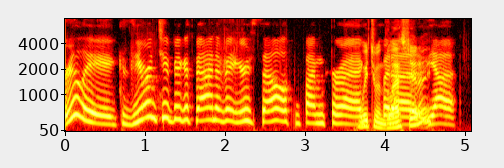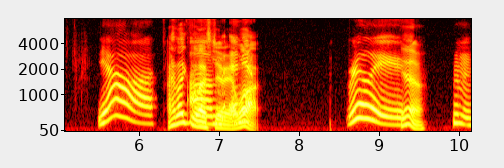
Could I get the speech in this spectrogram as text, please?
Really because you weren't too big a fan of it yourself if i'm correct Which one, The Last uh, Jedi? yeah yeah I like the Last Um, Jedi a yeah- lot. really Yeah. hmm.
